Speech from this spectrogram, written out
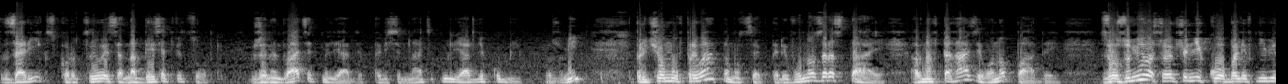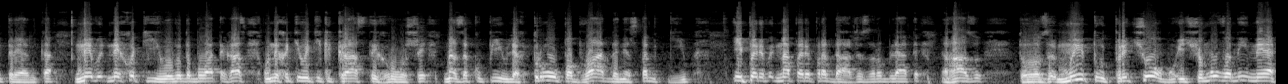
за рік скоротилося на 10%. Вже не 20 мільярдів, а 18 мільярдів кубів. Розумієте? Причому в приватному секторі воно зростає, а в Нафтогазі воно падає. Зрозуміло, що якщо ні Коболєв, ні Вітренка не, не хотіли видобувати газ, вони хотіли тільки красти гроші на закупівлях труб, обладнання, станків і пере- на перепродажі заробляти газу, то ми тут при чому? І чому вони не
